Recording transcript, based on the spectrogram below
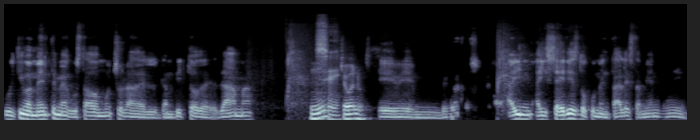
Últimamente me ha gustado mucho la del Gambito de Dama. Mm, sí. Qué bueno. Eh, hay, hay, series documentales también muy,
